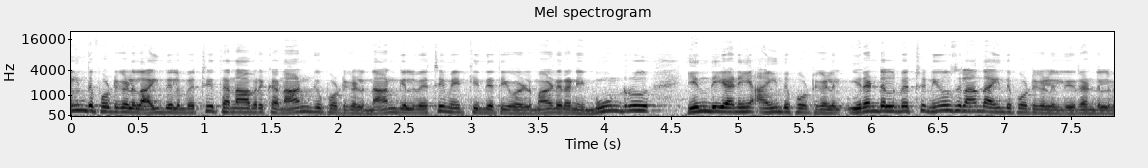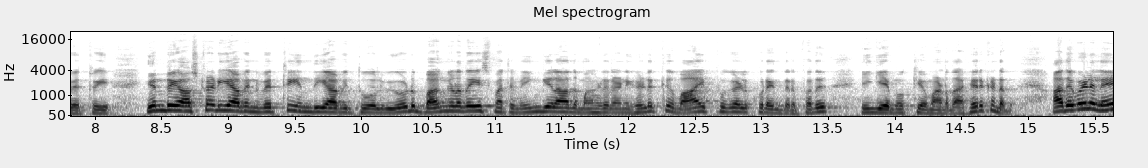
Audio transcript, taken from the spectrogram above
ஐந்து போட்டிகளில் ஐந்திலும் வெற்றி தென்னாப்பிரிக்கா நான்கு போட்டிகளில் நான்கில் வெற்றி மேற்கிந்திய தீவுகள் மகளிர் அணி மூன்று இந்திய அணி ஐந்து போட்டிகளில் இரண்டில் வெற்றி நியூசிலாந்து ஐந்து போட்டிகளில் இரண்டில் வெற்றி. இன்றைய ஆஸ்திரேலியாவின் வெற்றி இந்தியாவின் தோல்வியோடு பங்களாதேஷ் மற்றும் இங்கிலாந்து மகளிர் அணிகளுக்கு வாய்ப்புகள் குறைந்திருப்பது இங்கே முக்கியமானதாக இருக்கின்றது. அதேவேளை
